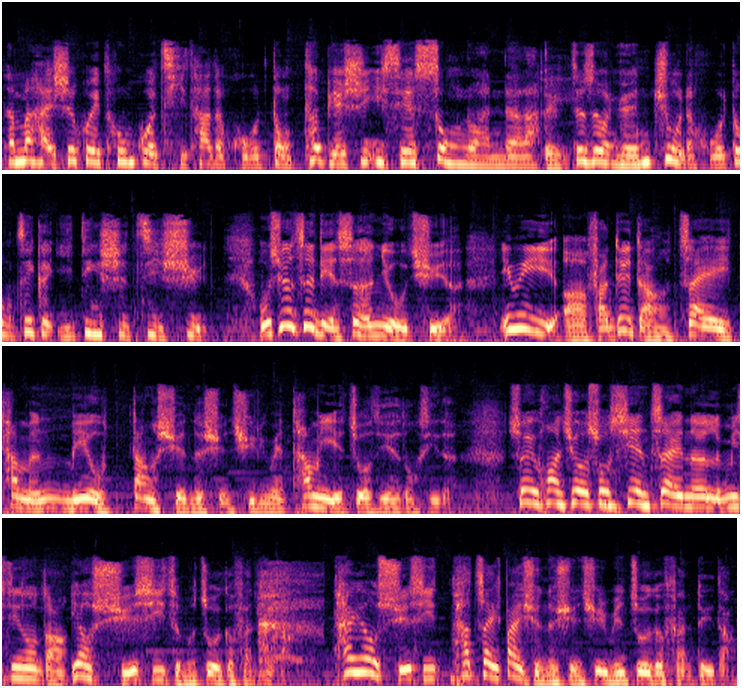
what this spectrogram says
他们还是会通过其他的活动，特别是一些送暖的啦，对这种援助的活动，这个一定是继续。我觉得这点是很有趣的，因为呃，反对党在他们没有当选的选区里面，他们也做这些东西的。所以换句话说，现在呢，人民行动党要学习怎么做一个反对党，他要学习他在败选的选区里面做一个反对党。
